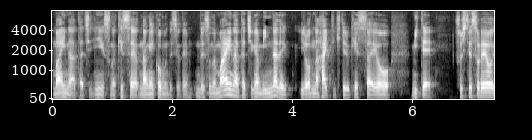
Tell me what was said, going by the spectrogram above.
マイナーたちにその決済を投げ込むんですよね。で、そのマイナーたちがみんなでいろんな入ってきてる決済を見て、そしてそれを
